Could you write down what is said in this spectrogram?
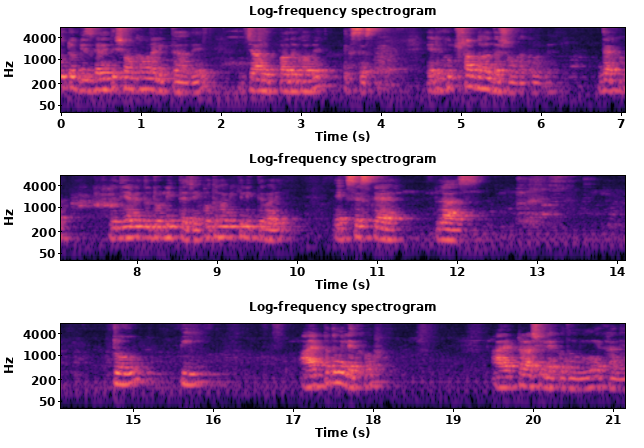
দুটো বীজগাণিতিক সংখ্যামালা লিখতে হবে, যার উৎপাদক হবে এক্স স্কোয়ার এটা খুব সাবধানতার সংখ্যা করবে। দেখো, যদি আমি দুটো লিখতে চাই, প্রথমে আমি কি লিখতে পারি? X square plus two P আর একটা তুমি লেখো। আর একটা রাশি লেখো তুমি এখানে।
